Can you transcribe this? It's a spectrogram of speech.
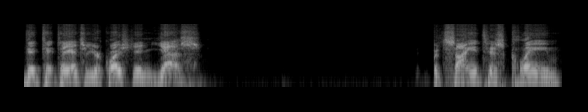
to, to answer your question, yes. But scientists claim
